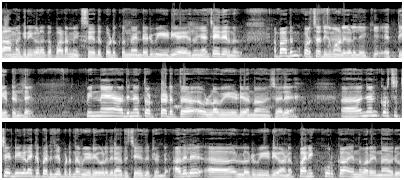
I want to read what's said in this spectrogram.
സാമഗ്രികളൊക്കെ പടം മിക്സ് ചെയ്ത് കൊടുക്കുന്നതിന്റെ ഒരു വീഡിയോ ആയിരുന്നു ഞാൻ ചെയ്തിരുന്നത്. അപ്പോൾ അതും കുറച്ചധികം ആളുകളിലേക്ക് എത്തിയിട്ടുണ്ട്. പിന്നെ അതിന് തൊട്ടടുത്ത് ഉള്ള വീഡിയോ എന്താണെന്ന് വെച്ചാൽ ഞാൻ കുറച്ച് ചെടികളെയൊക്കെ പരിചയപ്പെടുന്ന വീഡിയോകൾ ഇതിനകത്ത് ചെയ്തിട്ടുണ്ട്. അതിൽ ഉള്ളൊരു വീഡിയോ ആണ്. പനിക്കൂർക്ക എന്ന് പറയുന്ന ഒരു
